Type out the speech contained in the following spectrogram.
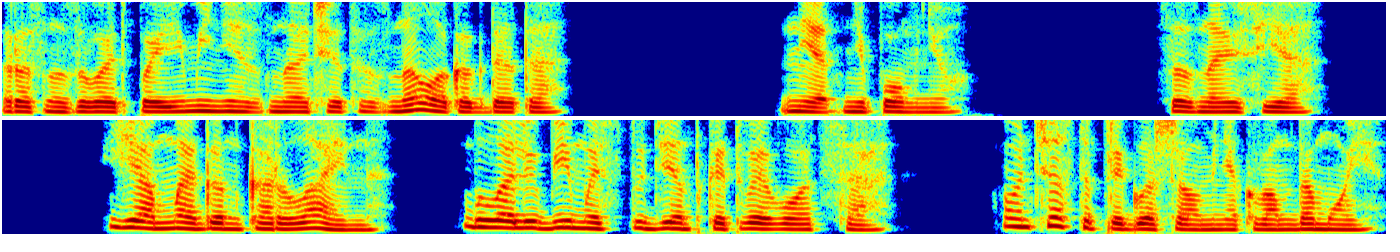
Раз называет по имени, значит, знала когда-то. Нет, не помню. Сознаюсь я. Я Меган Карлайн. Была любимой студенткой твоего отца. Он часто приглашал меня к вам домой.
